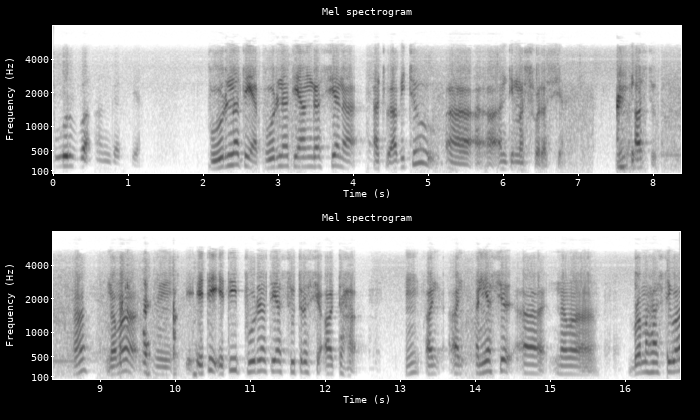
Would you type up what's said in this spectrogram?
पूर्व अङ्गस्य। पूर्णतया पूर्णतया अङ्गस्य न अपि तु अन्तिमस्वरस्य? अस्तु। नाम इति इति पूर्णतया सूत्रस्य अर्थः। अन्यस्य नाम भ्रमः अस्ति वा?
